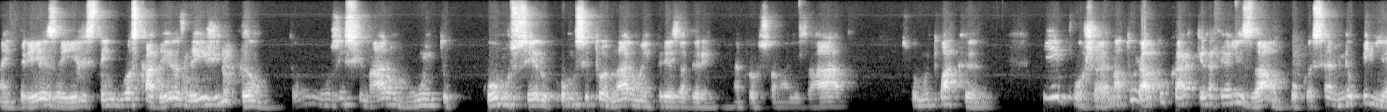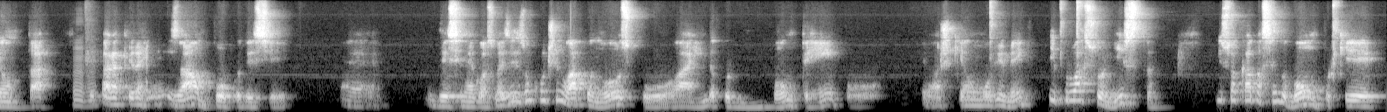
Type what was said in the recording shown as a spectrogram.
na empresa e eles têm duas cadeiras desde então. Então, nos ensinaram muito como ser, como se tornar uma empresa grande, né, profissionalizada. Isso foi muito bacana. E, poxa, é natural que o cara queira realizar um pouco, essa é a minha opinião, tá? Uhum. Que o cara queira realizar um pouco desse, é, desse negócio. Mas eles vão continuar conosco ainda por um bom tempo, eu acho que é um movimento. E para o acionista, isso acaba sendo bom, porque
